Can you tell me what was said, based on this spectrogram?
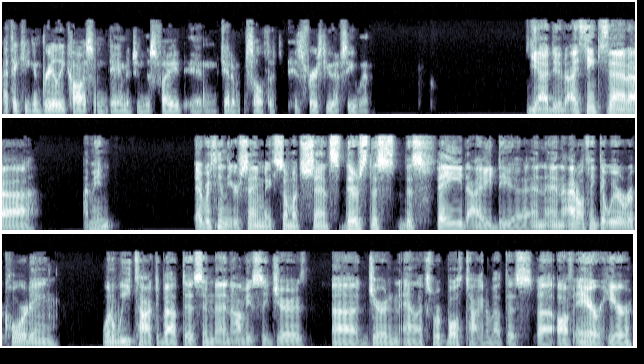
I think he can really cause some damage in this fight and get himself a, his first UFC win. Yeah, dude. I think that, uh, I mean, everything that you're saying makes so much sense. There's this this fade idea, and and I don't think that we were recording when we talked about this, and and obviously Jared, uh, Jared and Alex were both talking about this uh, off air here.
